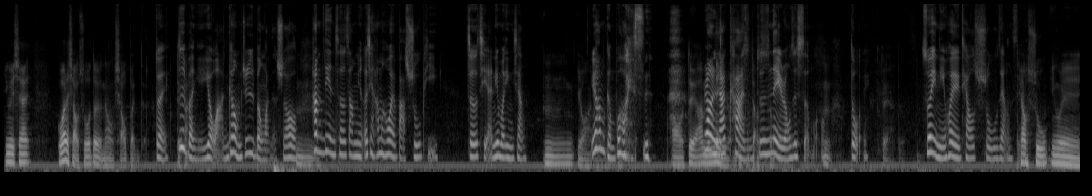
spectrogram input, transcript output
因为现在国外的小说都有那种小本的，对，日本也有啊。你看我们去日本玩的时候，嗯他们电车上面，而且他们会把书皮遮起来，你有没有印象？嗯有啊，因为他们可能不好意思哦对啊，让人家看，就是内容是什么。嗯对，对啊对，所以你会挑书这样子。挑书，因为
